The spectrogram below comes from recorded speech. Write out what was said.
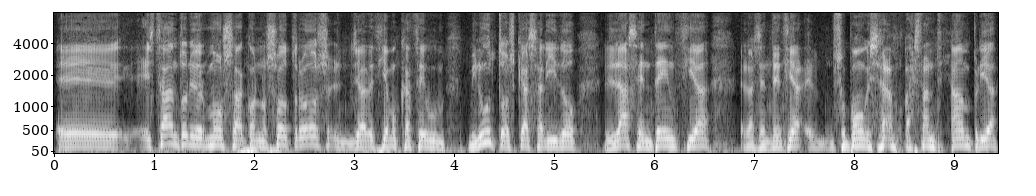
eh, está Antonio Hermosa con nosotros, ya decíamos que hace un- minutos que ha salido la sentencia, la sentencia eh, supongo que será bastante amplia,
